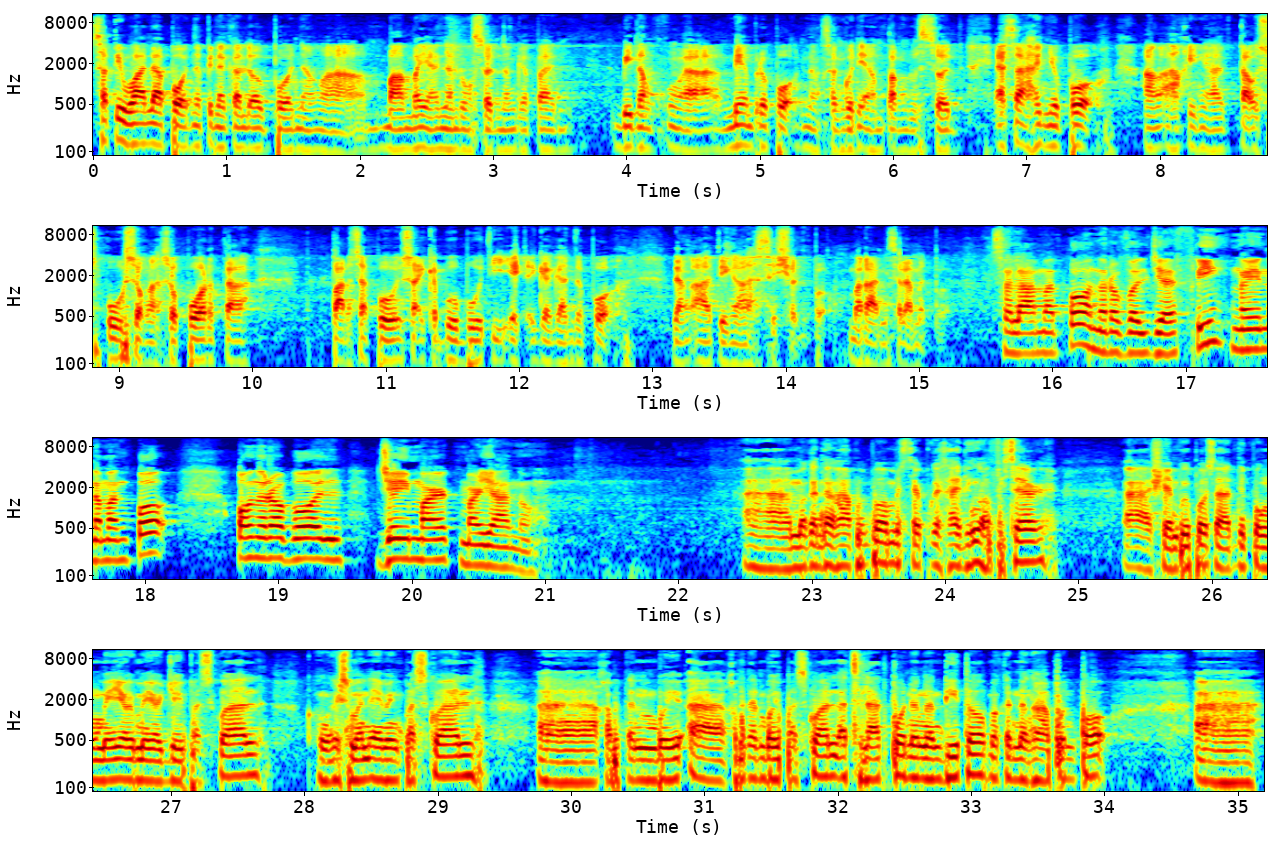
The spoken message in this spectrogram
sa tiwala po na pinagkaloob po ng ah, mamayan ng lungsod ng Gapan, bilang ah, miyembro po ng Sangguniang Panglusod, asahan niyo po ang aking uh, taus-pusong ah, suporta para sa po sa ikabubuti at igaganda po ng ating ah, session po. Maraming salamat po. Salamat po, Honorable Jeffrey. Ngayon naman po, Honorable J. Mark Mariano. Ah, magandang hapon po, Mr. Presiding Officer. Ah, Siyempre po sa ating pong Mayor, Mayor Joy Pascual, Congressman Eming Pascual, ah, Kapitan, Boy, ah, Kapitan Boy Pascual, at sa lahat po ng nandito, magandang hapon po. Ah,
